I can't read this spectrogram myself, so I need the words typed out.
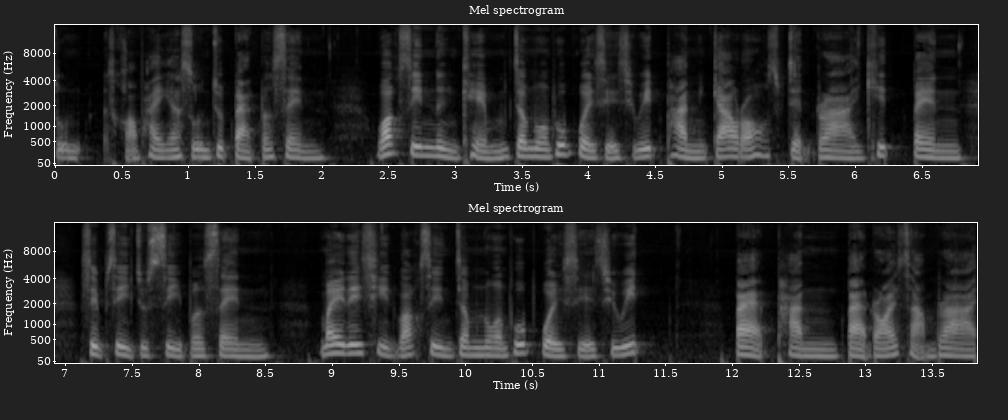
0.0 ขออภัยค่ะ0.8%วัคซีน 1 เข็มจำนวนผู้ป่วยเสียชีวิต 1,967 ราย คิดเป็น 14.4%ไม่ได้ฉีดวัคซีนจำนวนผู้ป่วยเสียชีวิต 8,803 ราย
